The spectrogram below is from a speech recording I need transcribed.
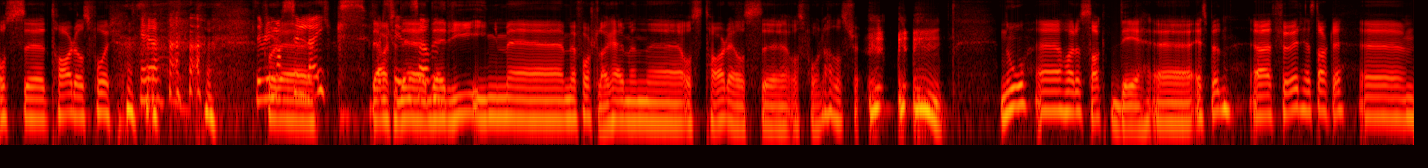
Oss eh, tar det oss får. Ja. Det For blir masse likes, likes, Det, er for å si det, det sånn. det ryr inn med, med forslag her, men eh, oss tar det oss, eh, oss får la oss sjøl. Nå eh, har vi sagt det. Eh, Espen, ja, før jeg starter, eh,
